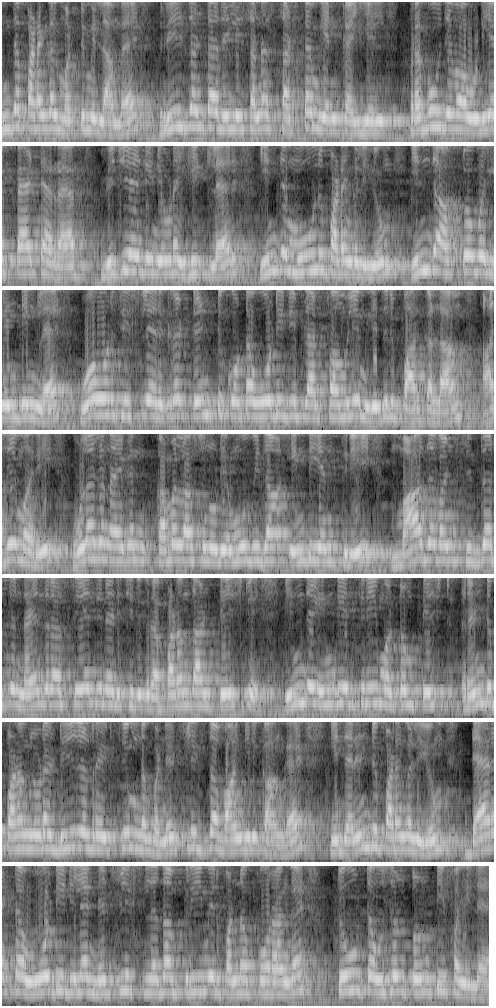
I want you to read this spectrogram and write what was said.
இந்த படங்கள் மட்டும் இல்லாமல் ரீசண்டாக ரிலீஸ் ஆன சட்டம் என் கையில் பிரபுதேவாவுடைய பேட்டர் ரேப் விஜய் ஆண்டனியோட ஹிட்லர் இந்த மூணு படங்களையும் இந்த அக்டோபர் எண்டிங்கில் ஓவர்சீஸில் இருக்கிற டென்ட் கோட்டா ஓடிடி பிளாட்ஃபார்ம்லையும் எதிர்பார்க்கலாம். அதே மாதிரி உலக நாயகன் கமல்ஹாசனுடைய மூவி தான் இண்டியன் த்ரீ மாதவன் சித்தார்த் நயன்தரா சேர்ந்து நடிச்சிருக்கிற படம் தான் டெஸ்ட் இந்த இந்தியன் த்ரீ மற்றும் டெஸ்ட் ரெண்டு படங்களோட டிஜிட்டல் ரைட்ஸையும் நம்ம நெட்ஃப்ளிக்ஸ் தான் வாங்கியிருக்காங்க. இந்த ரெண்டு படங்களையும் டைரெக்டாக ஓடிடியில் நெட்ஃப்ளிக்ஸில் தான் ப்ரீமியர் பண்ண போகிறாங்க டூ தௌசண்ட் டுவெண்ட்டி ஃபைவ்ல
